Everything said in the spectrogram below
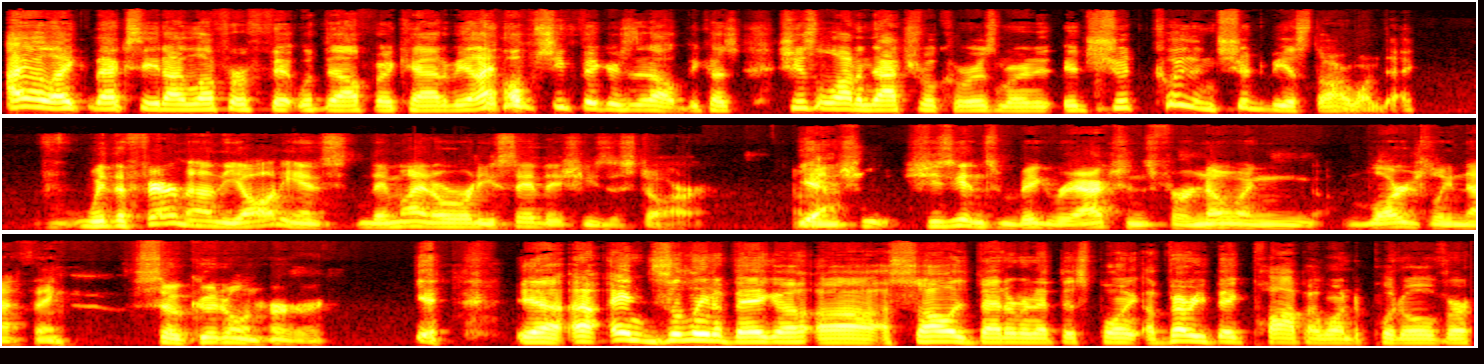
I like Maxxine. I love her fit with the Alpha Academy, and I hope she figures it out because she has a lot of natural charisma, and it should could and should be a star one day with a fair amount of the audience, they might already say that she's a star. I yeah, mean, she, she's getting some big reactions for knowing largely nothing. So good on her. Yeah, yeah, uh, and Zelina Vega, uh, a solid veteran at this point, a very big pop. I wanted to put over.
